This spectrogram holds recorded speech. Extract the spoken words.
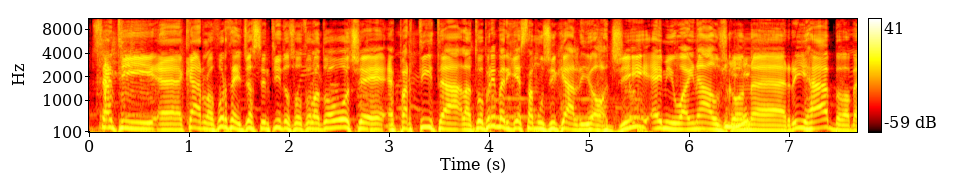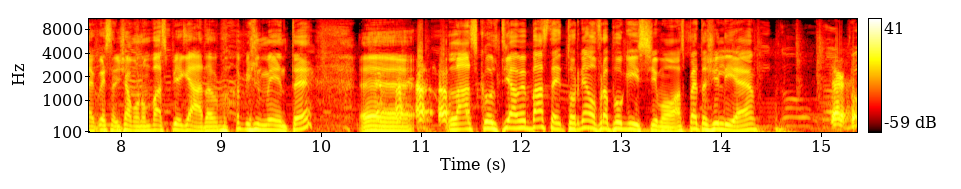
Senti eh, Carlo, forse hai già sentito sotto la tua voce è partita la tua prima richiesta musicale di oggi, Amy Winehouse sì. con eh, Rehab, vabbè questa diciamo non va spiegata probabilmente, eh, la ascoltiamo e basta e torniamo fra pochissimo, aspettaci lì eh. Certo.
